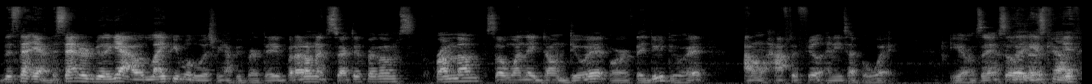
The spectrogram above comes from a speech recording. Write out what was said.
the sta- yeah, the standard would be like, yeah, I would like people to wish me happy birthday, but I don't expect it for them from them. So when they don't do it, or if they do do it, I don't have to feel any type of way. You get what I'm saying? So like, if, cap. if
